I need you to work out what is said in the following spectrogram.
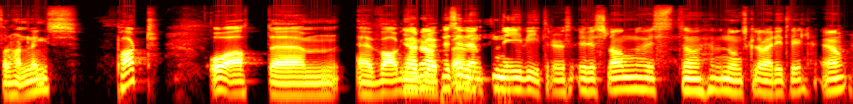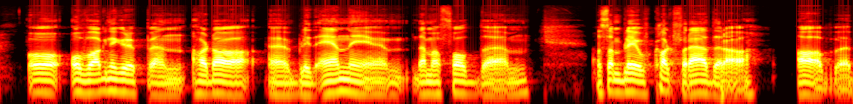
forhandlingspart, og at um, Wagner-gruppen Ja, da presidenten i Hviterussland, hvis noen skulle være i tvil. ja. Og, og Wagner-gruppen har da blitt enige De har fått um, Altså, de ble jo kalt forrædere av eh,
